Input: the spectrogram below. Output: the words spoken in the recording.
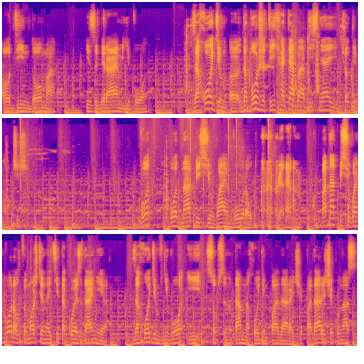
один дома и забираем его. Заходим. э, да боже, ты хотя бы объясняй, что ты молчишь. Вот под надписью Wine World. под надписью Wine World вы можете найти такое здание. Заходим в него и, собственно, там находим подарочек. Подарочек у нас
